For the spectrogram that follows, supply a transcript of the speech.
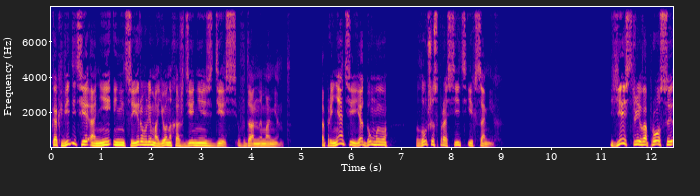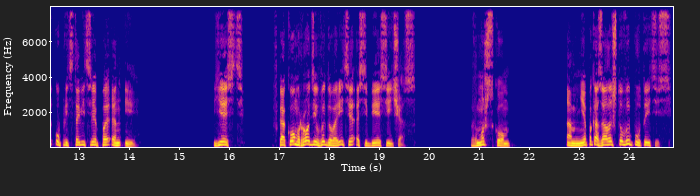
Как видите, они инициировали мое нахождение здесь, в данный момент. О принятии, я думаю, лучше спросить их самих. Есть ли вопросы у представителя ПНИ? Есть. В каком роде вы говорите о себе сейчас? В мужском. А мне показалось, что вы путаетесь.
